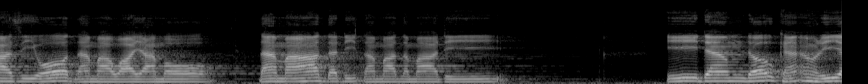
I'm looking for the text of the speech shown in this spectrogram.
အာဇီဝောသမ္မာဝါယာမောသမ္မာတတိသမ္မာသမာဓိဣဒံဒုက္ခံရိယ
